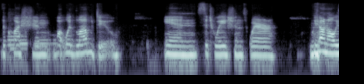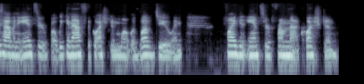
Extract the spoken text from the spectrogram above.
the question what would love do in situations where we don't always have an answer, but we can ask the question what would love do and find an answer from that question.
